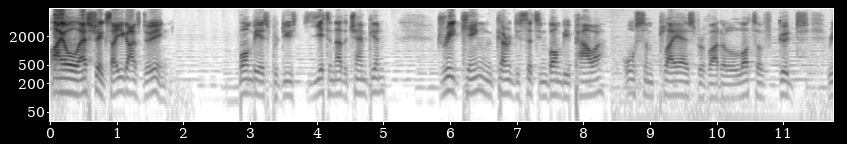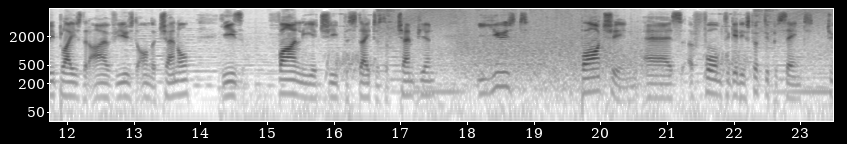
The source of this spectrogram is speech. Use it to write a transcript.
Hi all Astrix, how you guys doing? Bombay has produced yet another champion. Dre King, who currently sits in Bombay Power. Awesome player, has provided a lot of good replays that I have used on the channel. He's finally achieved the status of champion. He used Barchin as a form to get his 50% to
